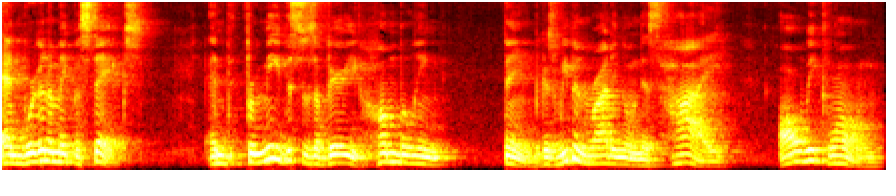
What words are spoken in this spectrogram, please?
and we're gonna make mistakes. And for me, this is a very humbling thing because we've been riding on this high all week long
